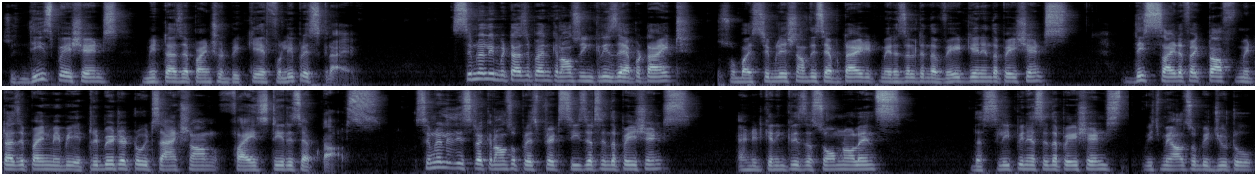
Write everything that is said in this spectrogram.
So in these patients, mirtazapine should be carefully prescribed. Similarly, mirtazapine can also increase the appetite. So by stimulation of this appetite, it may result in the weight gain in the patients. This side effect of mirtazapine may be attributed to its action on 5-HT receptors. Similarly, this drug can also precipitate seizures in the patients and it can increase the somnolence, the sleepiness in the patients, which may also be due to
